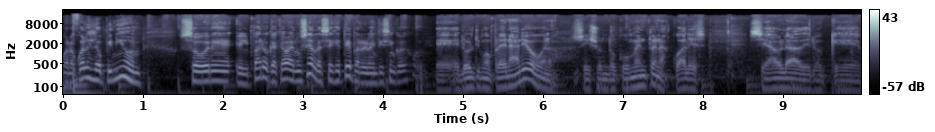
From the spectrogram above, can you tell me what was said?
Bueno, ¿cuál es la opinión sobre el paro que acaba de anunciar la CGT para el 25 de junio? Eh, el último plenario, bueno, se hizo un documento en el cuales se habla de lo que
